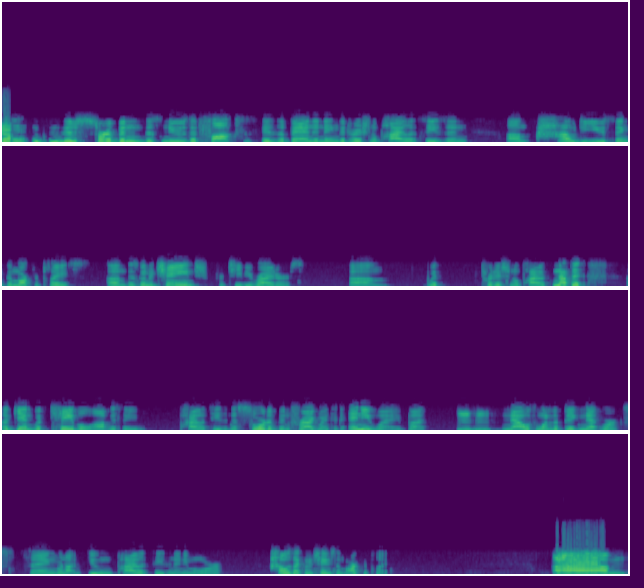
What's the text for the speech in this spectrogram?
Yep. it- it- there's sort of been this news that Fox is abandoning the traditional pilot season. Um, how do you think the marketplace um, is going to change for TV writers um, traditional pilots? Not that, again, with cable, obviously, pilot season has sort of been fragmented anyway, but hmm now with one of the big networks saying we're not doing pilot season anymore, how is that going to change the marketplace? Um,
